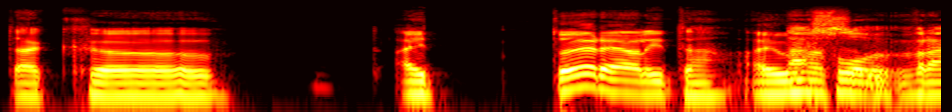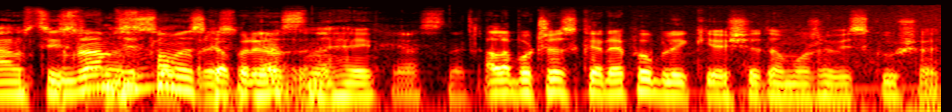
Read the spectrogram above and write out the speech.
tak uh, aj to je realita. Aj u nás, Slo- v rámci v rámci Slovenska, Slovenska prirodzene, hej. Jasné. Alebo Českej republiky ešte to môže vyskúšať.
